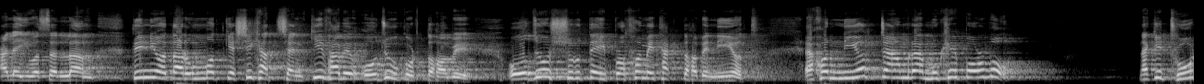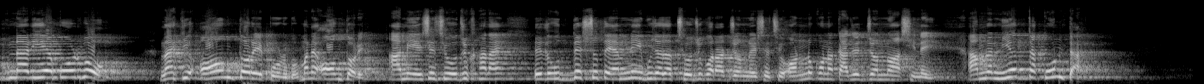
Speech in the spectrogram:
আলাই ওয়াসাল্লাম, তিনিও তার উম্মতকে শিখাচ্ছেন কীভাবে অজু করতে হবে। অজু শুরুতেই প্রথমে থাকতে হবে নিয়ত। এখন নিয়তটা আমরা মুখে পড়ব? নাকি ঠোঁট নাড়িয়ে পড়ব? নাকি অন্তরে পড়ব? মানে অন্তরে। আমি এসেছি অজুখানায়, এর উদ্দেশ্য তো এমনিই বোঝা যাচ্ছে অজু করার জন্য এসেছি, অন্য কোনো কাজের জন্য আসি নেই। আমরা নিয়তটা কোনটা?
